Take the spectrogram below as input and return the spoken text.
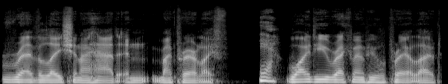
revelation I had in my prayer life. Yeah. Why do you recommend people pray out loud?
